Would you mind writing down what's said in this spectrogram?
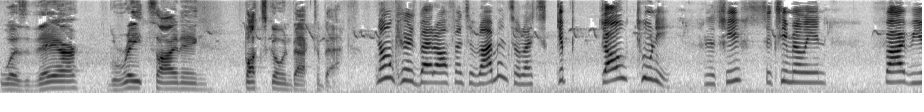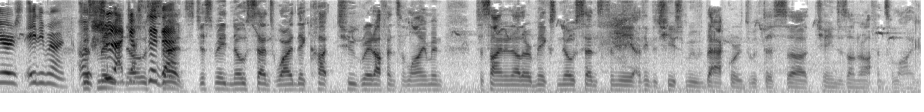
was there. Great signing. Bucks going back to back. No one cares about offensive linemen, so let's skip Joe Thuney. And the Chiefs, 60 million, five years, 80 million. Oh, shoot, I just did sense. Just made no sense. Why did they cut two great offensive linemen to sign another? It makes no sense to me. I think the Chiefs moved backwards with this uh, changes on their offensive line.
